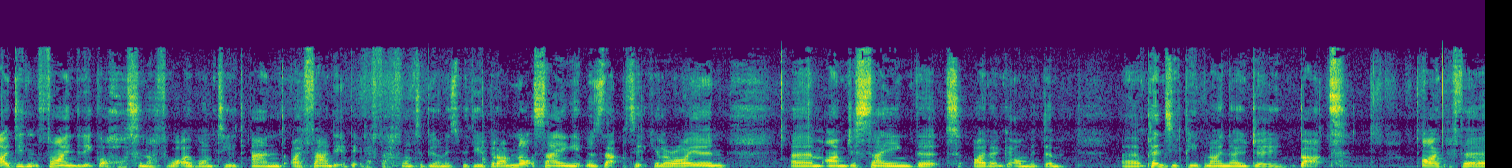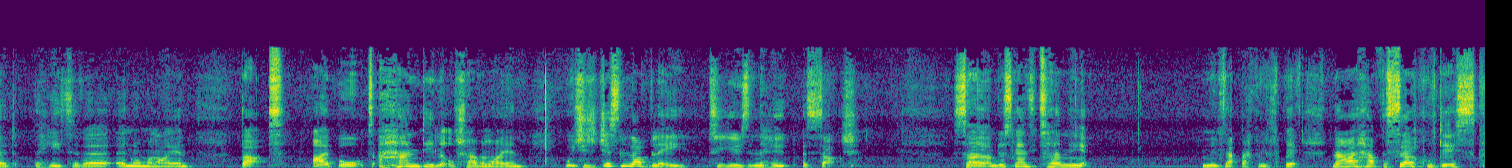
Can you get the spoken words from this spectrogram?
I didn't find that it got hot enough for what I wanted and I found it a bit of a faff one to be honest with you. But I'm not saying it was that particular iron. Um, I'm just saying that I don't get on with them. Uh, plenty of people I know do but I preferred the heat of a, a normal iron. But I bought a handy little travel iron which is just lovely to use in the hoop as such. So I'm just going to turn the move that back a little bit. Now I have the circle disc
